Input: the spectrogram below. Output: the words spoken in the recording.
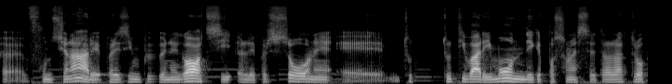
eh, funzionare, per esempio i negozi, le persone, eh, tu- tutti i vari mondi che possono essere tra l'altro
